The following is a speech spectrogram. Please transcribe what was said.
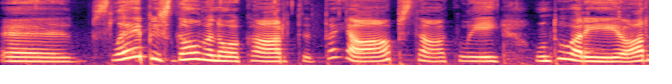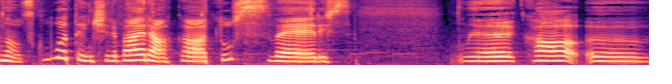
slēpjas galvenokārt tajā apstākļā, un to arī Arnolds Klotiņš ir vairāk kārt uzsvēris, ka uh,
